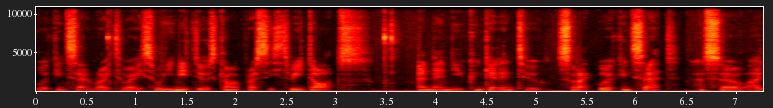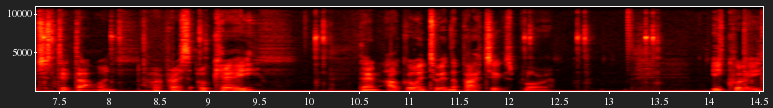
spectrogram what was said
working set right away. So what you need to do is come and press these three dots and then you can get into select working set. And so I just did that one. If I press OK, then I'll go into it in the Package Explorer. Equally,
